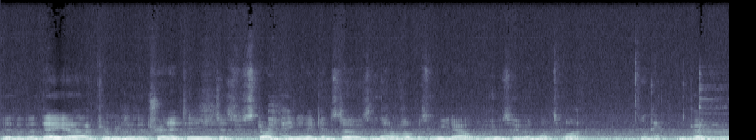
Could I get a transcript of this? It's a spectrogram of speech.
the, the data after we do the Trinity is just start pinging against those, and that'll help us weed out who's who and what's what. Okay. Okay.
